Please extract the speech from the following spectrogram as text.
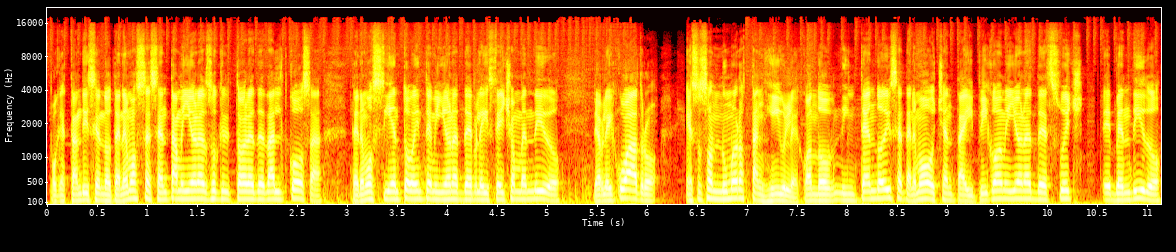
Porque están diciendo, tenemos 60 millones de suscriptores de tal cosa, tenemos 120 millones de PlayStation vendidos, de Play 4. Esos son números tangibles. Cuando Nintendo dice, tenemos 80 y pico de millones de Switch eh, vendidos,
